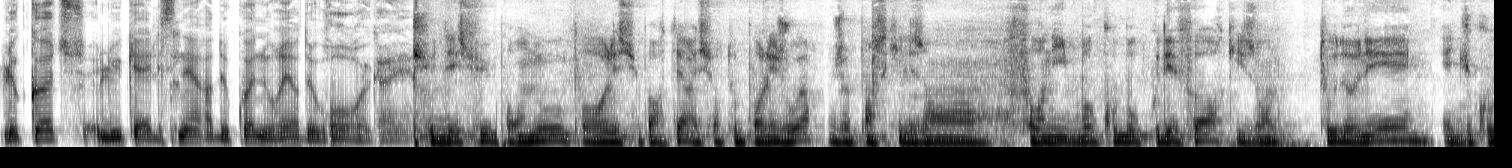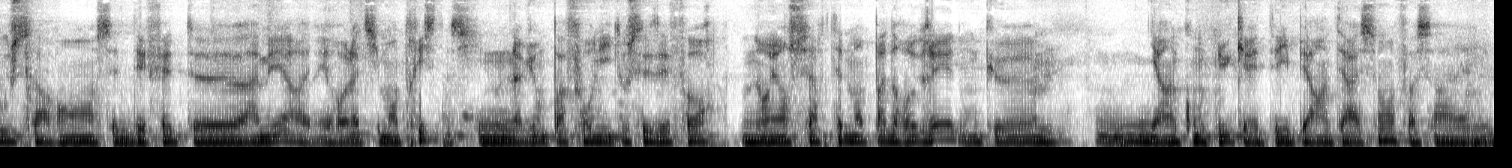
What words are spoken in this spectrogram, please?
Le coach Lucas Elsner a de quoi nourrir de gros regrets. Je suis déçu pour nous, pour les supporters et surtout pour les joueurs. Je pense qu'ils ont fourni beaucoup beaucoup d'efforts, qu'ils ont tout donné et du coup ça rend cette défaite euh, amère et relativement triste. Si nous n'avions pas fourni tous ces efforts, nous n'aurions certainement pas de regrets. Donc euh, il y a un contenu qui a été hyper intéressant face à une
